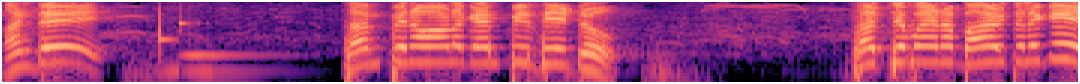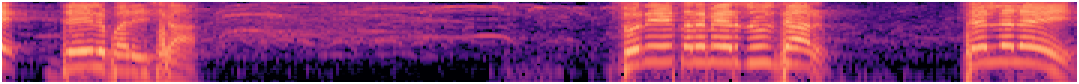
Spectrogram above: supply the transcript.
అంటే చంపిన వాళ్ళకి ఎంపీ సీటు చచ్చిపోయిన బాధితులకి జైలు పరీక్ష. సునీతను మీరు చూశారు. చెల్లెలే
